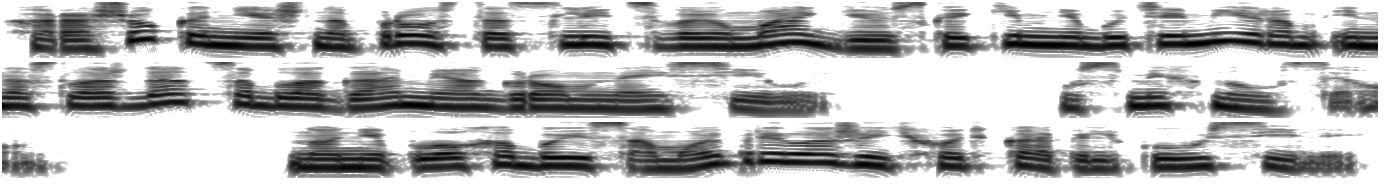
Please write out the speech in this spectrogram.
Хорошо, конечно, просто слить свою магию с каким-нибудь эмиром и наслаждаться благами огромной силы. Усмехнулся он. Но неплохо бы и самой приложить хоть капельку усилий.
